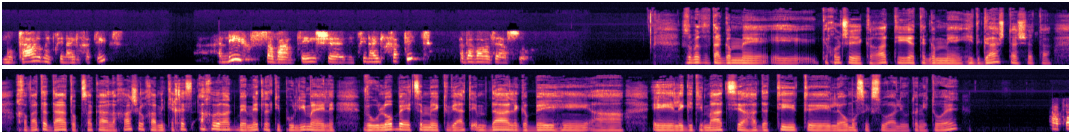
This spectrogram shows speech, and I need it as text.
מותר מבחינה הלכתית? אני סברתי שמבחינה הלכתית הדבר הזה אסור. זאת אומרת, אתה גם, אה, אה, ככל שקראתי, אתה גם אה, הדגשת שאתה, חוות הדעת או פסק ההלכה שלך מתייחס אך ורק באמת לטיפולים האלה, והוא לא בעצם קביעת עמדה לגבי הלגיטימציה הדתית להומוסקסואליות. אני טועה? אתה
